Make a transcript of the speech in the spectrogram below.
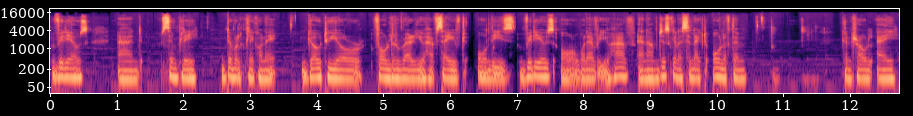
videos and simply double click on it go to your folder where you have saved all these videos or whatever you have and I'm just going to select all of them. Control A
